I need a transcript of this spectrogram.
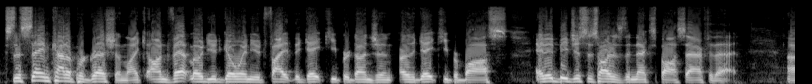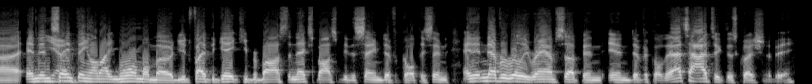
It's the same kind of progression. Like on vet mode, you'd go in, you'd fight the gatekeeper dungeon or the gatekeeper boss, and it'd be just as hard as the next boss after that. Uh, and then Yeah. same thing on like normal mode. You'd fight the gatekeeper boss, the next boss would be the same difficulty, same, and it never really ramps up in in difficulty. That's how I took this question to be.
